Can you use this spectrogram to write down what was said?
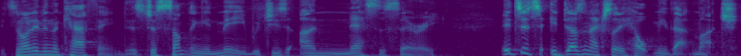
It's not even the caffeine. There's just something in me which is unnecessary. It just it doesn't actually help me that much.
